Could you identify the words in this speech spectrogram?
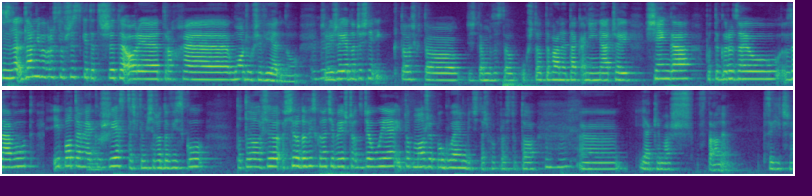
Dla, dla mnie po prostu wszystkie te trzy teorie trochę łączą się w jedną. Czyli, że jednocześnie i ktoś, kto gdzieś tam został ukształtowany tak, a nie inaczej, sięga po tego rodzaju zawód i potem jak już jesteś w tym środowisku, to to śro- środowisko na Ciebie jeszcze oddziałuje i to może pogłębić też po prostu to, e, jakie masz stany psychiczne.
